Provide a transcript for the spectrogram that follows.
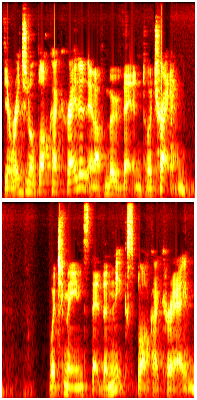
the original block I created and I've moved that into a trait, which means that the next block I create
